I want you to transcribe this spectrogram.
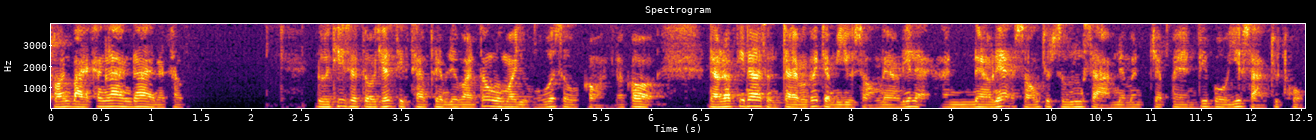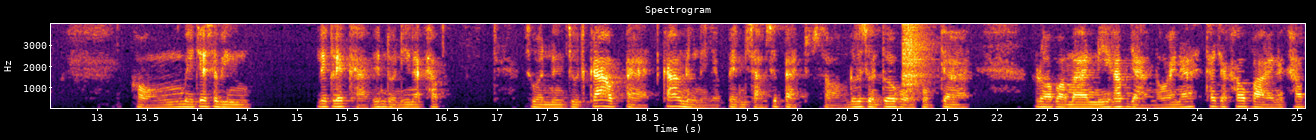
ช้อนบายข้างล่างได้นะครับ โดยที่สโต c h สติกไทม์เฟรมเรวันต้องลงมาอยู่ oversold ก่อน แล้วก็แนวรับที่น่าสนใจมันก็จะมีอยู่ 2 แนวนี่แหละ อันแนวเนี้ย2.013เนี่ยมันจะเป็น Fibo 23.6ของ major swing เล็กๆขาขึ้นตัวนี้นะครับ ส่วน 1.9891เนี่ยจะเป็น 38.2 โดยส่วนตัวผมผมจะรอประมาณนี้ครับอย่างน้อยนะ ถ้าจะเข้า buy นะครับ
